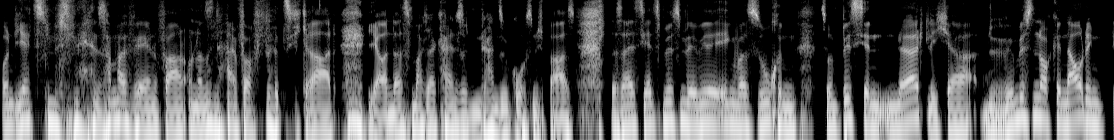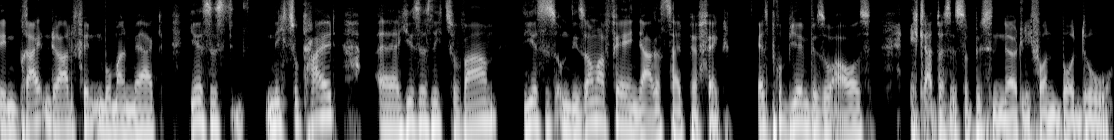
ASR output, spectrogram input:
Und jetzt müssen wir in Sommerferien fahren und dann sind einfach 40 Grad. Ja, und das macht ja keinen so, keinen so großen Spaß. Das heißt, jetzt müssen wir wieder irgendwas suchen, so ein bisschen nördlicher. Wir müssen noch genau den, den Breitengrad finden, wo man merkt, hier ist es nicht zu kalt, äh, hier ist es nicht zu warm, hier ist es um die Sommerferienjahreszeit perfekt. Jetzt probieren wir so aus. Ich glaube, das ist so ein bisschen nördlich von Bordeaux.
